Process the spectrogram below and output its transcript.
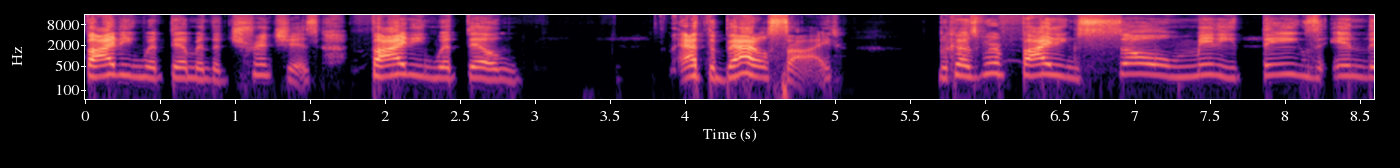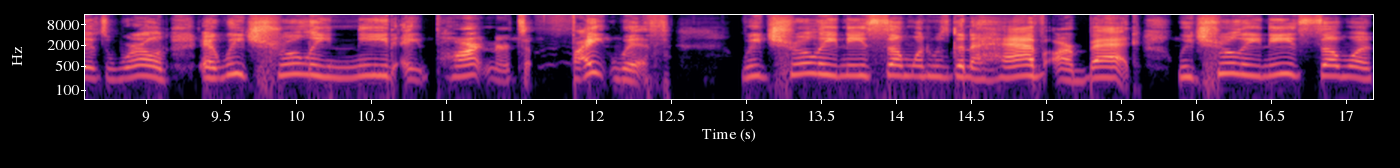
fighting with them in the trenches, fighting with them at the battle side because we're fighting so many things in this world and we truly need a partner to fight with. We truly need someone who's going to have our back. We truly need someone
